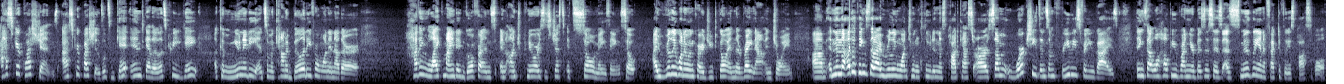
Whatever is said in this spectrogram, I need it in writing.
ask your questions. Ask your questions. Let's get in together. Let's create a community and some accountability for one another. Having like minded girlfriends and entrepreneurs is just, it's so amazing. So I really want to encourage you to go in there right now and join. Um, and then the other things that I really want to include in this podcast are some worksheets and some freebies for you guys, things that will help you run your businesses as smoothly and effectively as possible.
